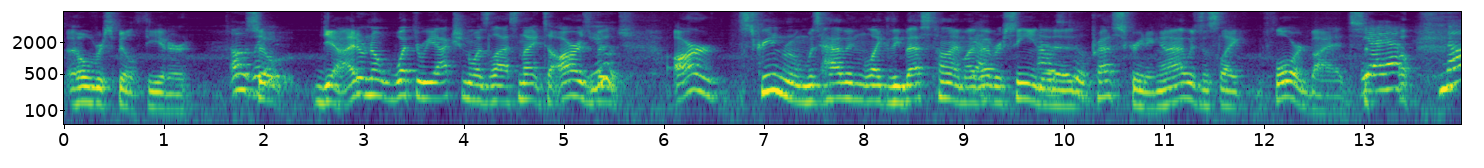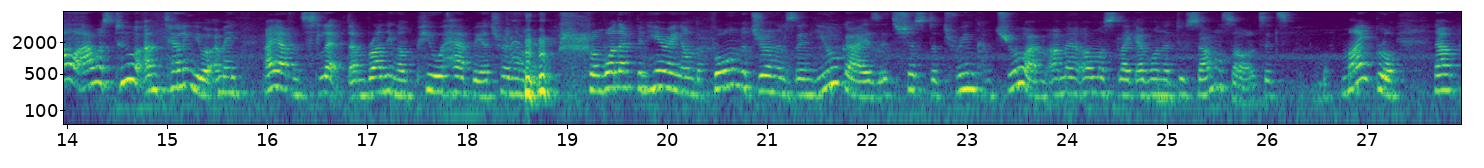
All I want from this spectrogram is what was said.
overspill theater. Oh, really? So yeah, I don't know what the reaction was last night to ours, Huge. but our screening room was having like the best time I've Yeah, ever seen at a too. press screening, and I was just like floored by it. So, Yeah, yeah. No, I was too. I'm telling you. I mean, I haven't slept. I'm running on pure happy adrenaline. From what I've been hearing on the phone with journalists and you guys, it's just a dream come true. I'm, I'm almost like I want to do somersaults. It's mind blowing. Now,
